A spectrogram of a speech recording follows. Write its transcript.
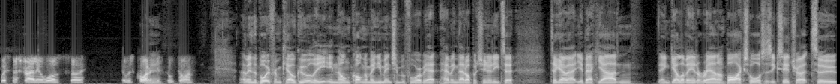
Western Australia was, so it was quite yeah. a difficult time. I mean, the boy from Kalgoorlie in Hong Kong. I mean, you mentioned before about having that opportunity to to go out your backyard and and gallivant around on bikes, horses, etc. To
